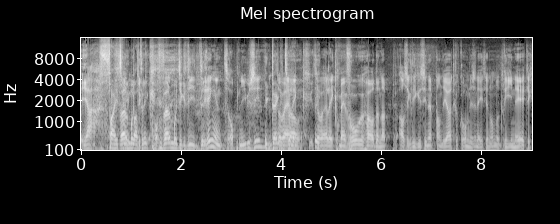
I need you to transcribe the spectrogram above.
ja, Fight ofwel me, moet, ik, ofwel moet ik die dringend opnieuw zien. Ik denk het terwijl, wel. Ik, terwijl ik mij voorgehouden heb, als ik die gezien heb, dan die uitgekomen is in 1993,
